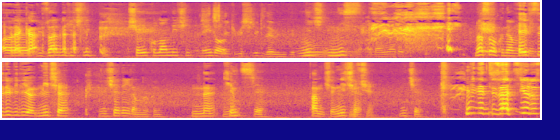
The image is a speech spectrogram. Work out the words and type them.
Ee, güzel bir hiçlik şeyi kullandığı için neydi o? Üçlük, üçlükle bildi. Niç, nis. Adamlar Nasıl okunuyor? bu? Hepsini biliyor. Nietzsche. Nietzsche değil amına koyayım. Ne? Kim? Nietzsche. Tamam işte Nietzsche. Nietzsche. Nietzsche. bir de düzeltiyoruz.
